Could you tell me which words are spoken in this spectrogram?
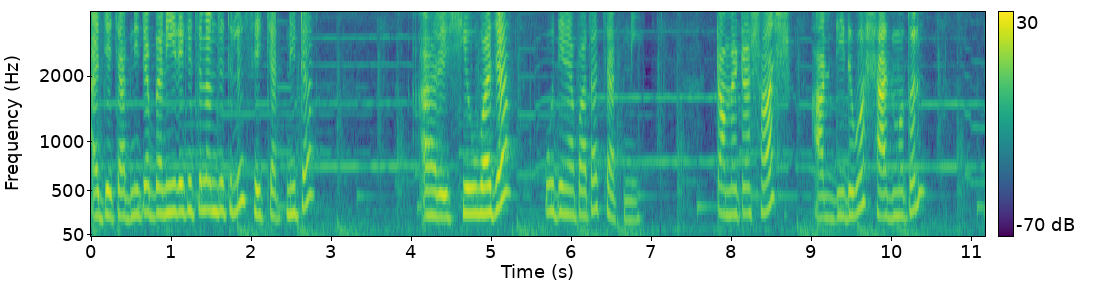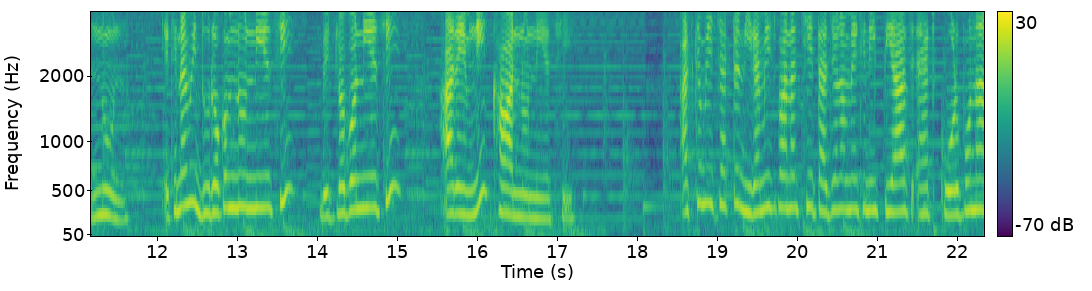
আর যে চাটনিটা বানিয়ে রেখেছিলাম যে তুলে, সেই চাটনিটা আর সেউ ভাজা, পুদিনা পাতার চাটনি। টমেটো সস আর দিয়ে দেবো স্বাদ মতন নুন। এখানে আমি দু রকম নুন নিয়েছি, বিট লবণ নিয়েছি আর এমনি খাওয়ার নুন নিয়েছি। আজকে আমি চাটটা নিরামিষ বানাচ্ছি, তার জন্য আমি এখানে পেঁয়াজ অ্যাড করব না।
